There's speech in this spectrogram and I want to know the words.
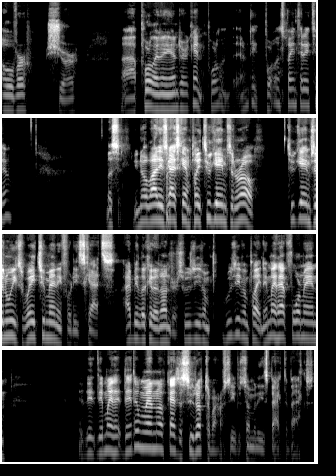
Over, sure. Uh, Portland and under again. Portland, I don't think Portland's playing today too. Listen, you know a lot of these guys can't play two games in a row. Two games in a week's way too many for these cats. I'd be looking at unders. Who's even who's even playing? They might have four man. They, they might they don't have enough guys to suit up tomorrow, Steve, with some of these back to backs.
